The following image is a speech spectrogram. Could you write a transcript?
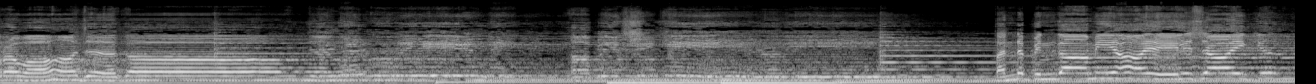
പ്രവാചക. തന്റെ പിൻഗാമിയായ ഏലിശായിക്ക്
